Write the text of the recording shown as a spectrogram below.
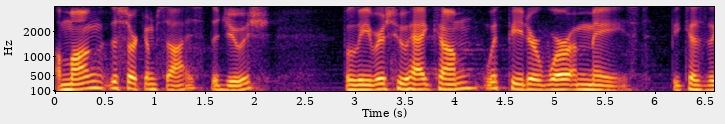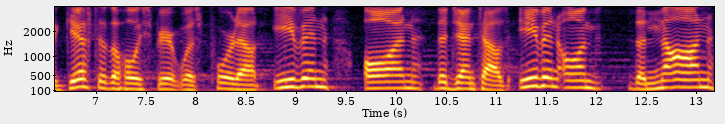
among the circumcised, the Jewish believers who had come with Peter, were amazed because the gift of the Holy Spirit was poured out even on the Gentiles, even on the non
